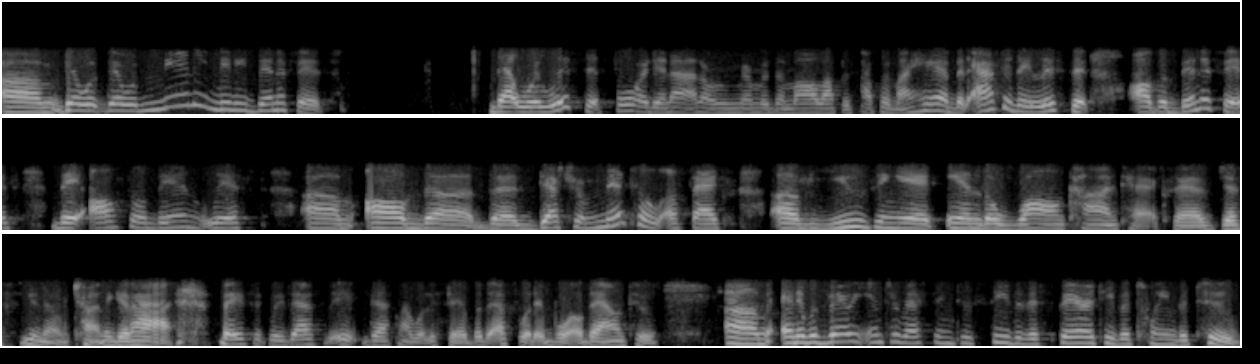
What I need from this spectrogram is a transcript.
Um, there were there were many many benefits that were listed for it, and I don't remember them all off the top of my head. But after they listed all the benefits, they also then list um, all the the detrimental effects of using it in the wrong context, as just you know trying to get high. Basically, that's it, that's not what it said, but that's what it boiled down to. Um, and it was very interesting to see the disparity between the two.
